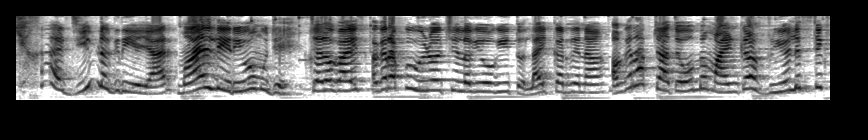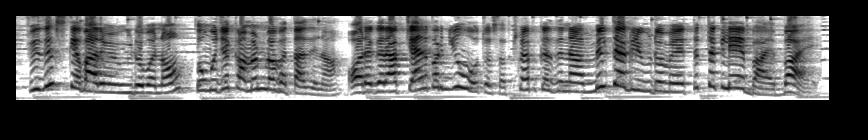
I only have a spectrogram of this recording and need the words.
क्या अजीब लग रही है यार। माइल दे रही हो मुझे। चलो गाइस अगर आपको वीडियो अच्छी लगी होगी तो लाइक कर देना। अगर आप चाहते हो मैं माइनक्राफ्ट रियलिस्टिक फिजिक्स के बारे में वीडियो बनाऊँ तो मुझे कमेंट में बता देना। और अगर आप चैनल पर न्यू हो तो सब्सक्राइब कर देना। मिलते अगली वीडियो में। तब तक के लिए बाय बाय Bye.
